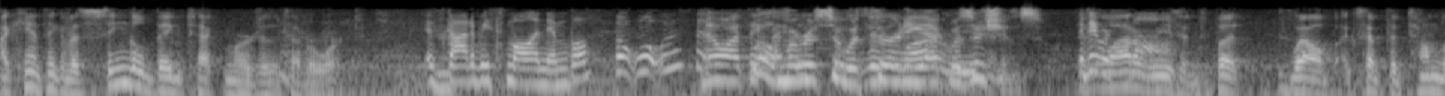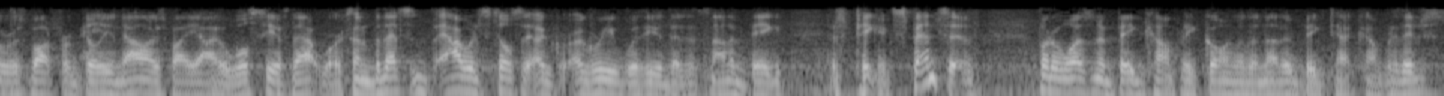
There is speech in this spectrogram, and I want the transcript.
I can't think of a single big tech merger that's ever worked. It's got to be small and nimble. But what was the? No, I think Well, I think Marissa with 30 lot of acquisitions. But There's a lot small. of reasons, but well, except that Tumblr was bought for a billion dollars by Yahoo. We'll see if that works. And, but that's I would still say, ag- agree with you that it's not a big, it's big expensive, but it wasn't a big company going with another big tech company. They just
